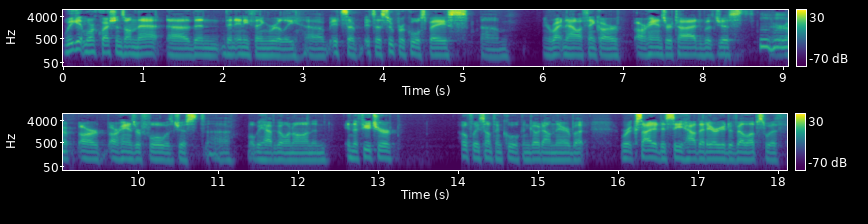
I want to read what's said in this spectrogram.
We get more questions on that uh, than than anything really. Uh, it's a it's a super cool space. Um, you know, right now, I think our our hands are tied with just or our our hands are full with just uh, what we have going on, and in the future, hopefully something cool can go down there. But we're excited to see how that area develops with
